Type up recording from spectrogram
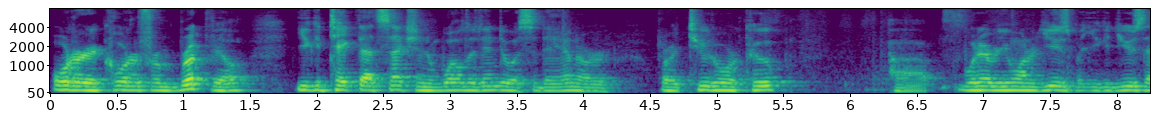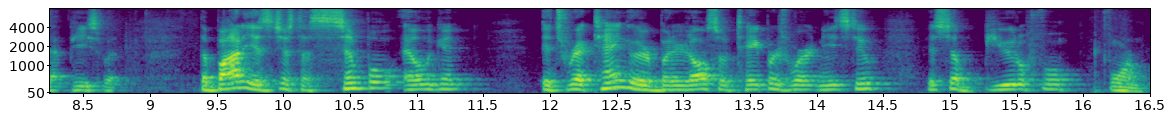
order a quarter from Brookville. You could take that section and weld it into a sedan or, or a two-door coupe, uh, whatever you want to use, but you could use that piece. But the body is just a simple, elegant, it's rectangular, but it also tapers where it needs to. It's a beautiful form.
